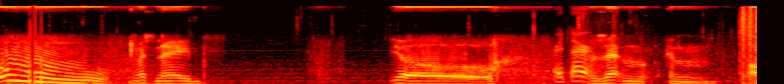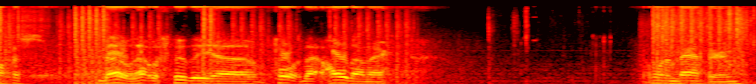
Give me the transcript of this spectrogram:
Ooh! Nice nade. Yo! Right there. Was that in in office? No, that was through the, uh, floor, that hole down there. I one in bathroom.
